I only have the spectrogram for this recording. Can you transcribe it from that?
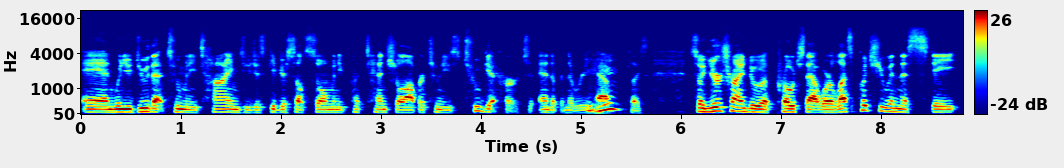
and when you do that too many times, you just give yourself so many potential opportunities to get hurt, to end up in the rehab mm-hmm. place. So you're trying to approach that where let's put you in this state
